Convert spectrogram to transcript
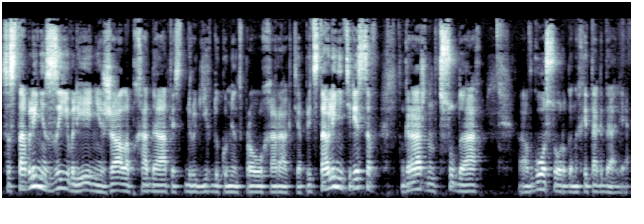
составление заявлений, жалоб, ходатайств, других документов правового характера, представление интересов граждан в судах, а, в госорганах и так далее.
